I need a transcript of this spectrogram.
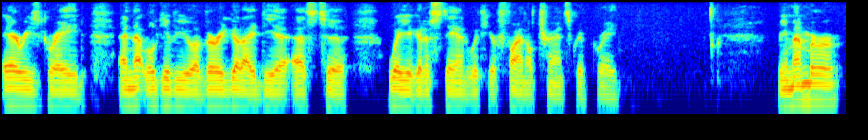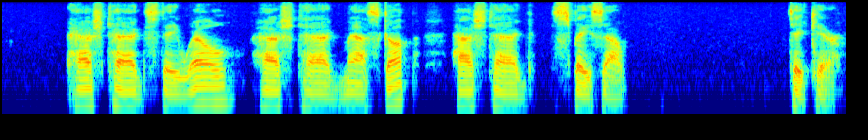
Aeries grade, and that will give you a very good idea as to where you're going to stand with your final transcript grade. Remember, hashtag stay well, hashtag mask up, hashtag space out. Take care.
